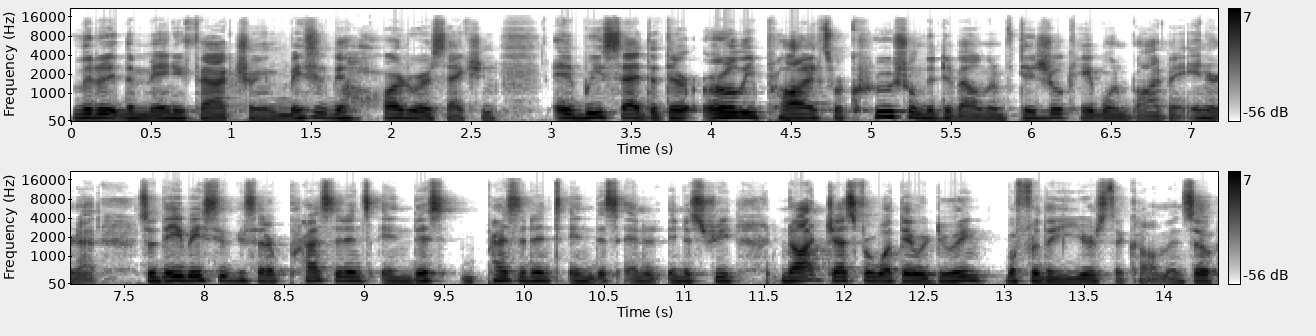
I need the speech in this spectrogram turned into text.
literally the manufacturing, basically the hardware section. And we said that their early products were crucial in the development of digital cable and broadband internet. So they basically set a precedence in this precedent in this in- industry, not just for what they were doing, but for the years to come. And so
